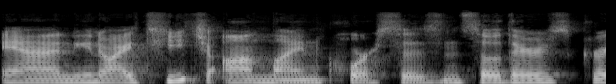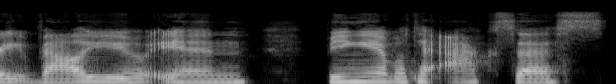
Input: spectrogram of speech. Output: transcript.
And you know i teach online courses. And so there's great value in being able to access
